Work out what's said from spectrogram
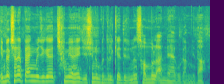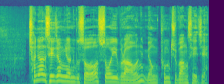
임백천의 백뮤직에 참여해 주시는 분들께 드리는 선물 안내하고 갑니다. 천연세정연구소 소이 브라운 명품 주방세제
